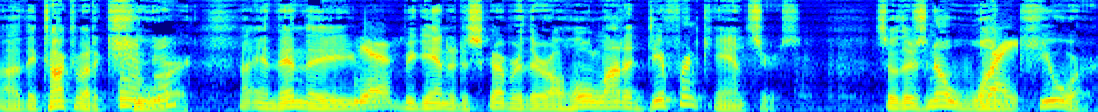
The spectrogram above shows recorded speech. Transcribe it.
uh, they talked about a cure. Mm-hmm. and then they yes. began to discover there are a whole lot of different cancers. So there's no one right. cure.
